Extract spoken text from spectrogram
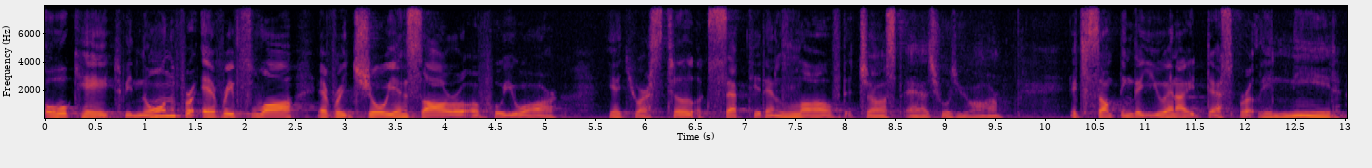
okay to be known for every flaw, every joy and sorrow of who you are, yet you are still accepted and loved just as who you are. It's something that you and I desperately need.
